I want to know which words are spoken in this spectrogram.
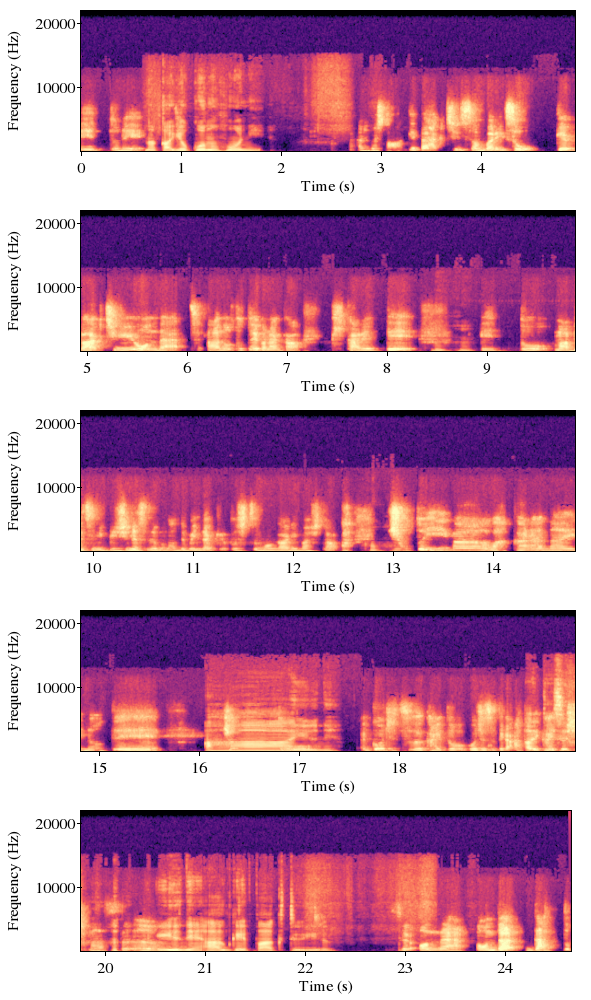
えーっとね、なんか横の方に。ありました。get back to somebody. そう、get back to you on that. あの、例えばなんか聞かれて、うんうんえっと、まあ別にビジネスでも何でもいいんだけど、質問がありました。あ、ちょっと今わからないので、ああ、ちょっと言うね。後日回答、後日っていうか、後で回答します。うん。言うね。I'll get back to you. それ on that, on that, that って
